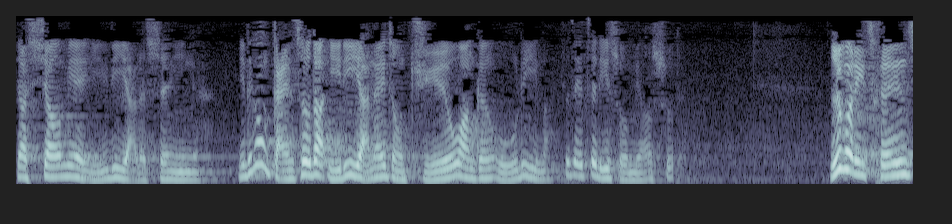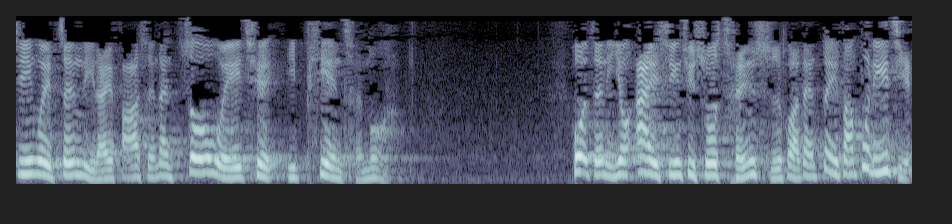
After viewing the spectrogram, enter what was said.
要消灭以利亚的声音啊！你能够感受到以利亚那一种绝望跟无力吗？就在这里所描述的。如果你曾经为真理来发声，但周围却一片沉默；或者你用爱心去说诚实话，但对方不理解，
